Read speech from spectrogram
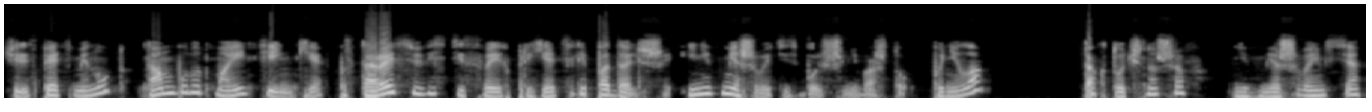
через пять минут там будут мои теньки. Постарайся увести своих приятелей подальше и не вмешивайтесь больше ни во что. Поняла? Так точно, шеф. Не вмешиваемся.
